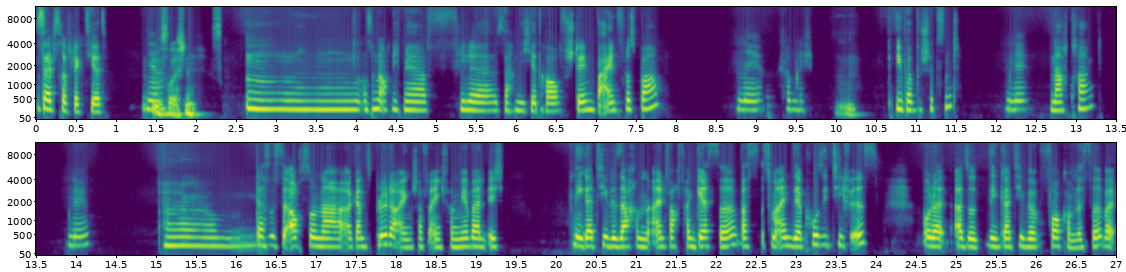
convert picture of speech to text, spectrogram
selbstreflektiert. Ja. Das ist richtig. Mm, es sind auch nicht mehr viele Sachen, die hier drauf stehen. Beeinflussbar, Nee, ich glaube nicht. Hm. überbeschützend, Nee, nachtragend. nee. Ähm, Das ist auch so eine ganz blöde Eigenschaft eigentlich von mir, weil ich negative Sachen einfach vergesse, was zum einen sehr positiv ist. Oder also negative Vorkommnisse, weil,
